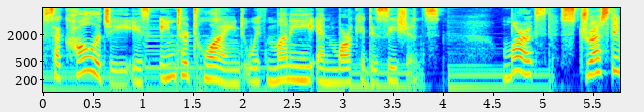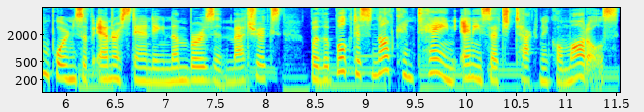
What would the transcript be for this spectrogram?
psychology is intertwined with money and market decisions. Marks stressed the importance of understanding numbers and metrics, but the book does not contain any such technical models,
